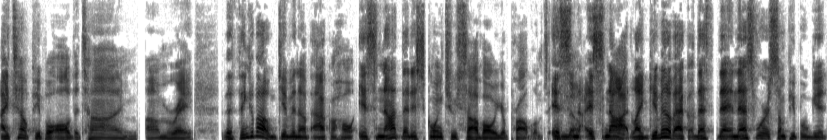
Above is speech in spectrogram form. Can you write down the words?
I tell people all the time, um, Ray, the thing about giving up alcohol, it's not that it's going to solve all your problems. It's No. not, it's not. Like giving up alcohol, that's that and that's where some people get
